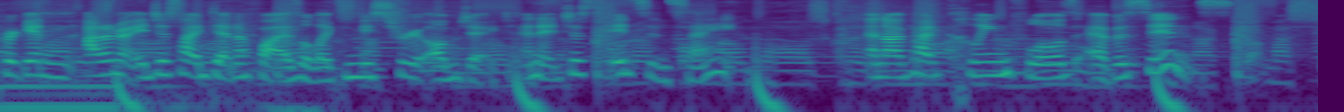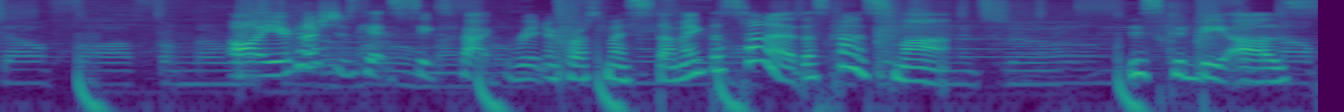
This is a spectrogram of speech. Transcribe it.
Freaking, I don't know, it just identifies or like mystery object and it just, it's insane. And I've had clean floors ever since. Oh, you reckon I should just get six pack written across my stomach? That's kind of, that's kind of smart. This could be us.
